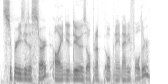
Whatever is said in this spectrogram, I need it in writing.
it's super easy to start. All you need to do is open up Open 890 folder.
